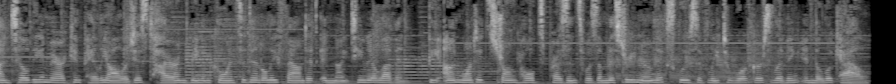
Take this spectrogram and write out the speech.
until the American paleologist Hiram Bingham coincidentally found it in 1911, the unwanted stronghold's presence was a mystery known exclusively to workers living in the locale.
